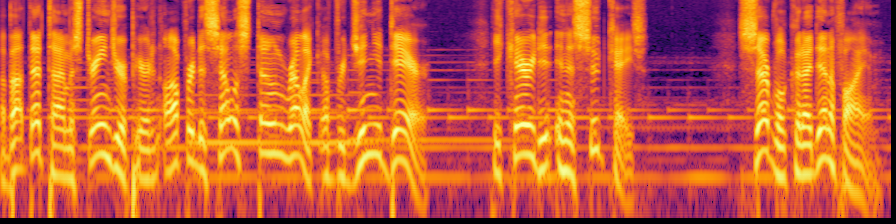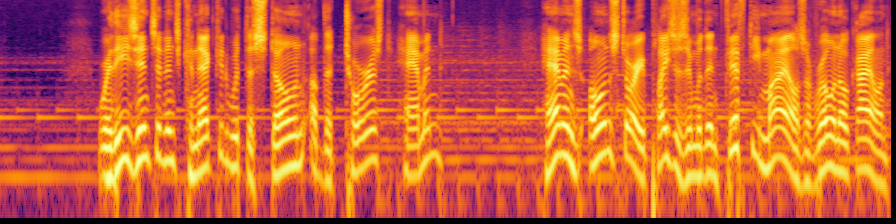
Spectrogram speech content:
About that time, a stranger appeared and offered to sell a stone relic of Virginia Dare. He carried it in a suitcase. Several could identify him. Were these incidents connected with the stone of the tourist Hammond? Hammond's own story places him within 50 miles of Roanoke Island.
